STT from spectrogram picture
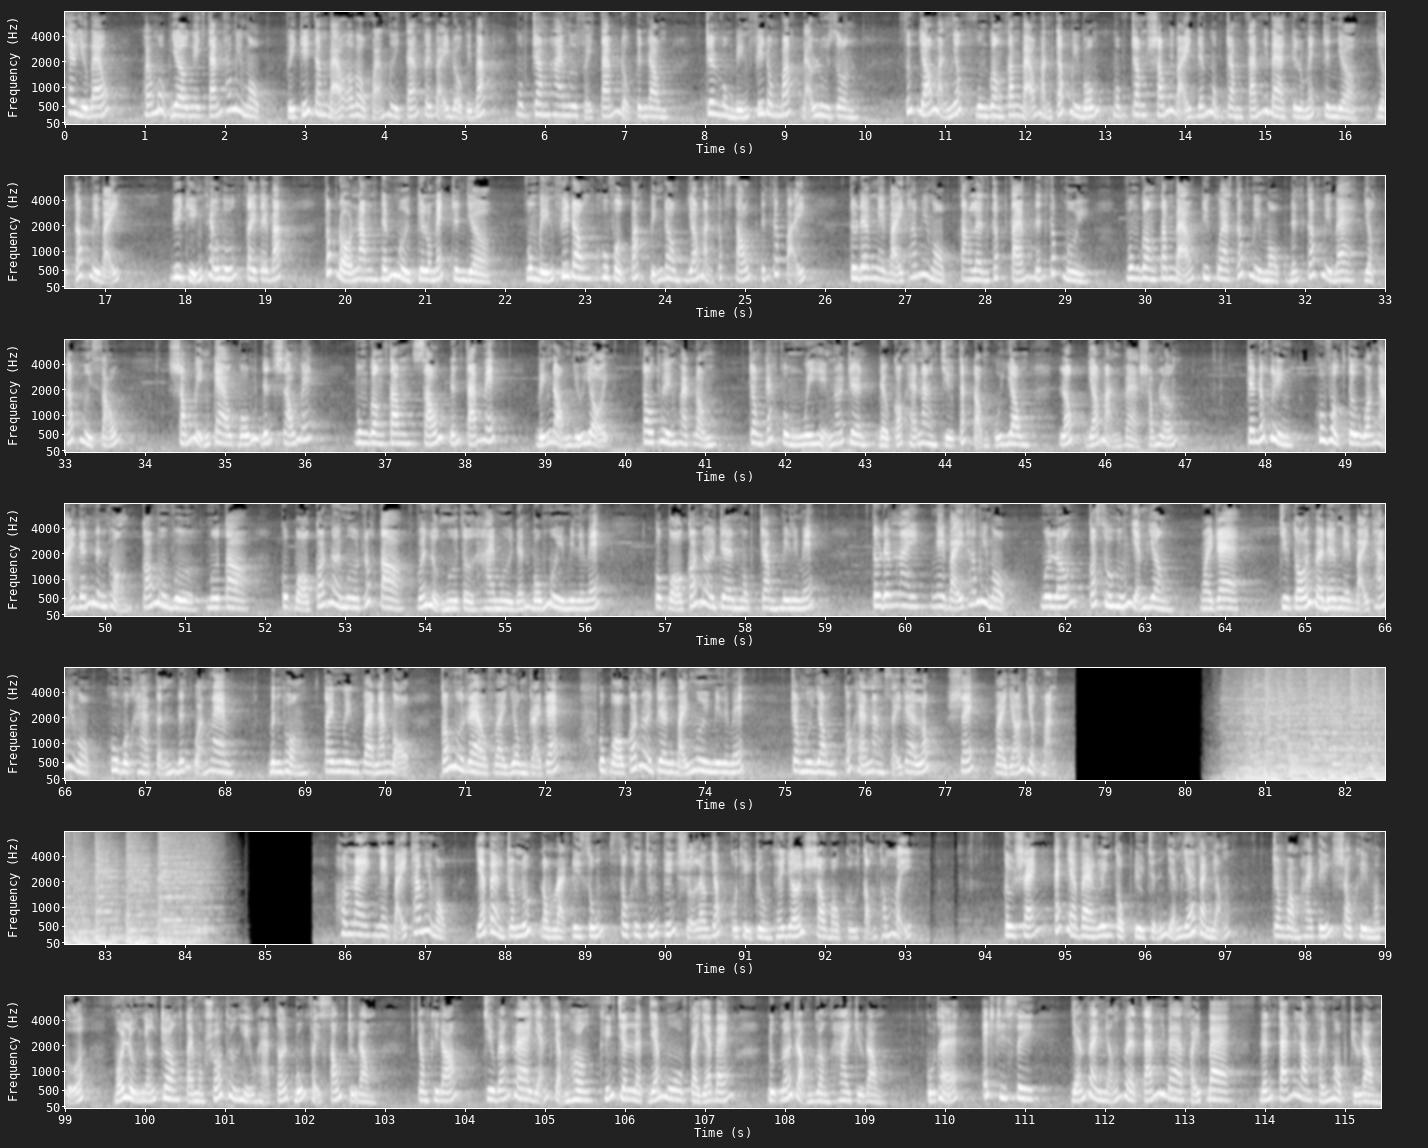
Theo dự báo, khoảng 1 giờ ngày 8 tháng 11, vị trí tâm bão ở vào khoảng 18,7 độ Vĩ Bắc, 120,8 độ Kinh Đông, trên vùng biển phía đông bắc đảo Luzon. Sức gió mạnh nhất vùng gần tâm bão mạnh cấp 14, 167 đến 183 km/h, giật cấp 17. Di chuyển theo hướng Tây Tây Bắc, tốc độ 5 đến 10 km/h. Vùng biển phía đông, khu vực Bắc Biển Đông gió mạnh cấp 6 đến cấp 7. Từ đêm ngày 7 tháng 11 tăng lên cấp 8 đến cấp 10. Vùng gần tâm bão đi qua cấp 11 đến cấp 13, giật cấp 16. Sóng biển cao 4 đến 6 mét. Vùng gần tâm 6 đến 8 mét. Biển động dữ dội. Tàu thuyền hoạt động trong các vùng nguy hiểm nói trên đều có khả năng chịu tác động của dông, lốc, gió mạnh và sóng lớn. Trên đất liền, khu vực từ Quảng Ngãi đến Ninh Thuận có mưa vừa, mưa to, cục bộ có nơi mưa rất to với lượng mưa từ 20 đến 40 mm. Cục bộ có nơi trên 100 mm. Từ đêm nay, ngày 7 tháng 11, mưa lớn có xu hướng giảm dần. Ngoài ra, chiều tối và đêm ngày 7 tháng 11, khu vực Hà Tĩnh đến Quảng Nam, Bình Thuận, Tây Nguyên và Nam Bộ có mưa rào và dông rải rác. Cục bộ có nơi trên 70 mm. Trong mưa dông có khả năng xảy ra lốc, xét và gió giật mạnh. Hôm nay, ngày 7 tháng 11, giá vàng trong nước đồng loạt đi xuống sau khi chứng kiến sự lao dốc của thị trường thế giới sau bầu cử tổng thống Mỹ. Từ sáng, các nhà vàng liên tục điều chỉnh giảm giá vàng nhẫn. Trong vòng 2 tiếng sau khi mở cửa, mỗi lượng nhẫn trơn tại một số thương hiệu hạ tới 4,6 triệu đồng. Trong khi đó, chiều bán ra giảm chậm hơn khiến chênh lệch giá mua và giá bán được nới rộng gần 2 triệu đồng. Cụ thể, SGC giảm vàng nhẫn về 83,3 đến 85,1 triệu đồng,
